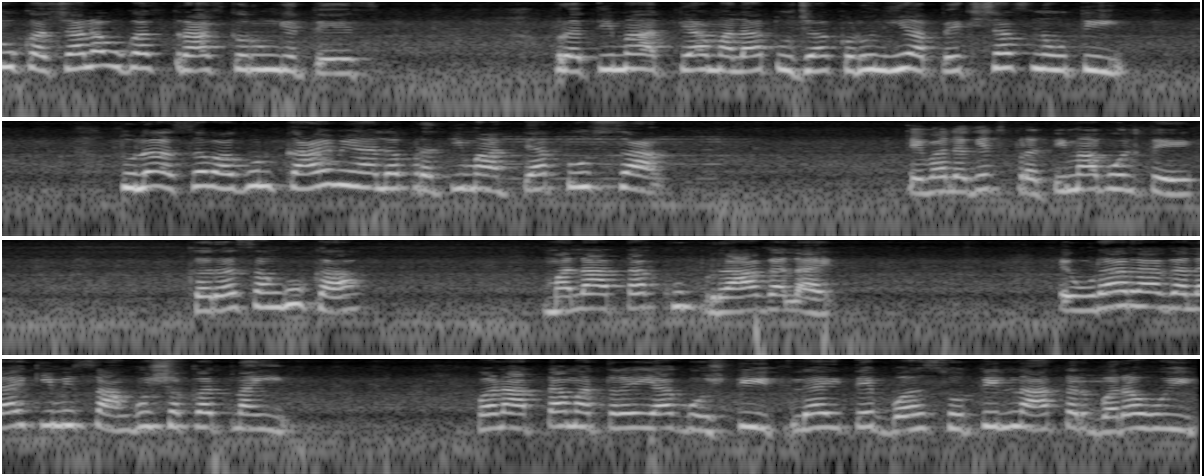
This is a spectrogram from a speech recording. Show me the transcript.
तू कशाला उगाच त्रास करून घेतेस? प्रतिमा आत्या मला तुझ्याकडून ही अपेक्षाच नव्हती. तुला असं वागून काय मिळालं प्रतिमा आत्या तूच सांग. तेव्हा लगेच प्रतिमा बोलते खरं सांगू का? मला आता खूप राग आलाय. एवढा राग आलाय की मी सांगू शकत नाही. पण आता मात्र या गोष्टी इथल्या इथे बस होतील ना तर बरं होईल.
